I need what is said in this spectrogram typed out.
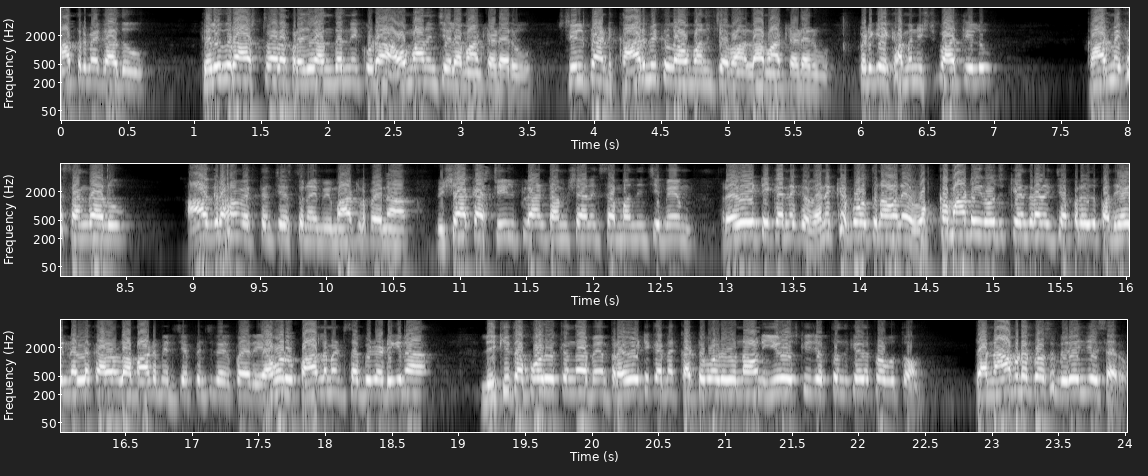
మాత్రమే కాదు తెలుగు రాష్ట్రాల ప్రజలందరినీ కూడా అవమానించేలా మాట్లాడారు. స్టీల్ ప్లాంట్ కార్మికులను అవమానించేలా మాట్లాడారు. ఇప్పటికే కమ్యూనిస్ట్ పార్టీలు కార్మిక సంఘాలు ఆగ్రహం వ్యక్తం చేస్తున్నాయి మీ మాటలపైన విశాఖ స్టీల్ ప్లాంట్ అంశానికి సంబంధించి మేము ప్రైవేటీకరణకు వెనక్కిపోతున్నామనే ఒక్క మాట ఈ రోజు కేంద్రానికి చెప్పలేదు. పదిహేడు నెలల కాలంలో ఆ మాట మీరు చెప్పించలేకపోయారు. ఎవరు పార్లమెంట్ సభ్యుడు అడిగినా లిఖిత పూర్వకంగా మేము ప్రైవేటీకరణ కట్టుబడి ఉన్నామని ఈ రోజుకి చెప్తుంది కేంద్ర ప్రభుత్వం. దాన్ని ఆపడం కోసం మీరు ఏం చేశారు?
